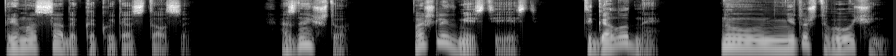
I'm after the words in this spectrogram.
Прямо осадок какой-то остался. А знаешь что? Пошли вместе есть. Ты голодная? Ну, не то чтобы очень.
